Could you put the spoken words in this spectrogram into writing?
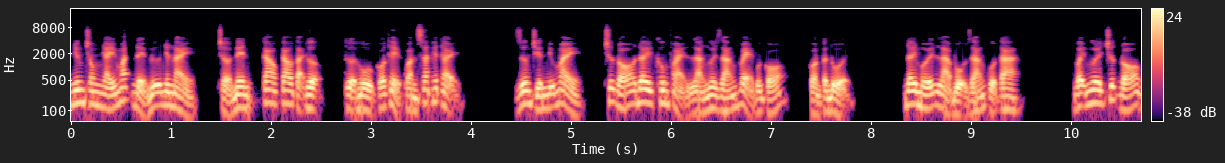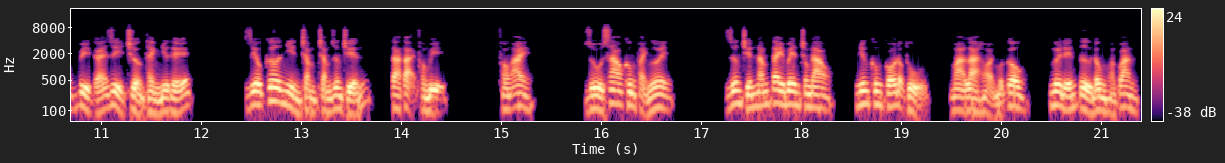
nhưng trong nháy mắt để nữ nhân này trở nên cao cao tại thượng, tựa hồ có thể quan sát hết thảy. Dương chiến nhíu mày, trước đó đây không phải là ngươi dáng vẻ vốn có, còn cần đuổi. Đây mới là bộ dáng của ta. Vậy ngươi trước đó vì cái gì trưởng thành như thế? Diêu cơ nhìn chằm chằm dương chiến, ta tại phòng bị. Phòng ai? Dù sao không phải ngươi. Dương chiến nắm tay bên trong đao, nhưng không có động thủ, mà là hỏi một câu, ngươi đến từ đông hoàng quan.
